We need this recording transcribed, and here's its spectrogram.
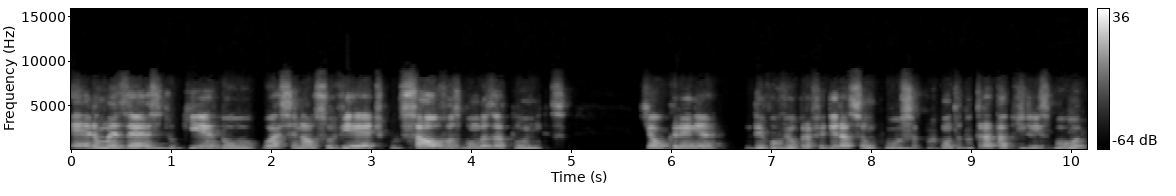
era um exército que herdou o arsenal soviético, salvo as bombas atômicas, que a Ucrânia devolveu para a Federação Russa por conta do Tratado de Lisboa,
